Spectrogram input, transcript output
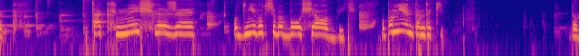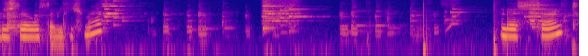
Tak... Tak myślę, że od niego trzeba było się odbić. Bo pamiętam taki... Dobrze, że sobie ustawiliśmy. Restart.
